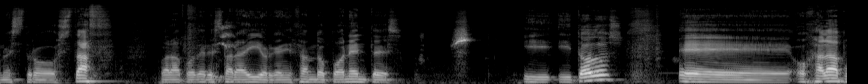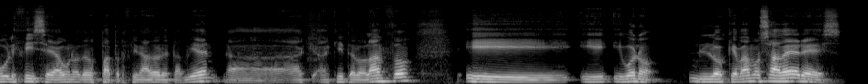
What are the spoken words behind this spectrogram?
nuestro staff para poder estar ahí organizando ponentes y, todos. Eh, ojalá publicise a uno de los patrocinadores también. aquí te lo lanzo. Y, bueno, lo que vamos a ver es,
